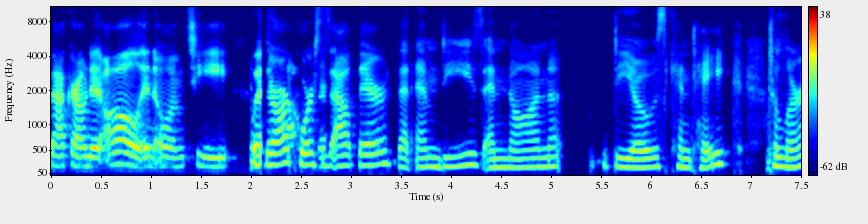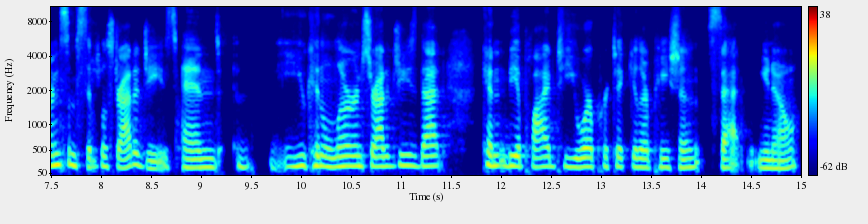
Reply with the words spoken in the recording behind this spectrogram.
background at all in OMT. But there are courses out there that MDs and non DOs can take to learn some simple strategies. And you can learn strategies that can be applied to your particular patient set, you know?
